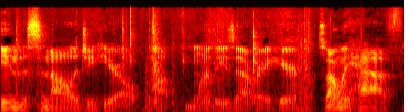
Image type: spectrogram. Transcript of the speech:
in the Synology here. I'll pop one of these out right here. So I only have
